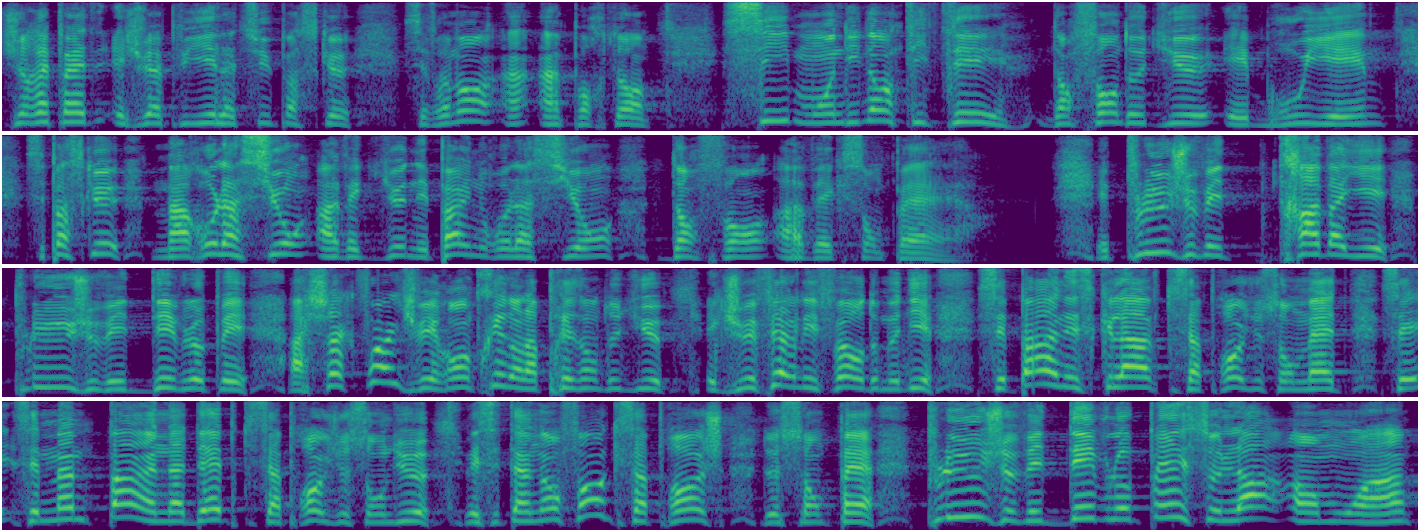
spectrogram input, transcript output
Je répète et je vais appuyer là-dessus parce que c'est vraiment important. Si mon identité d'enfant de Dieu est brouillée, c'est parce que ma relation avec Dieu n'est pas une relation d'enfant avec son Père. Et plus je vais travailler, plus je vais développer. À chaque fois que je vais rentrer dans la présence de Dieu et que je vais faire l'effort de me dire, c'est pas un esclave qui s'approche de son maître, c'est, même pas un adepte qui s'approche de son Dieu, mais c'est un enfant qui s'approche de son Père. Plus je vais développer cela en moi,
